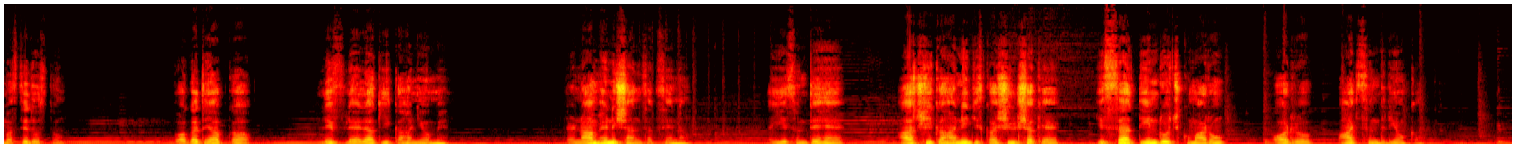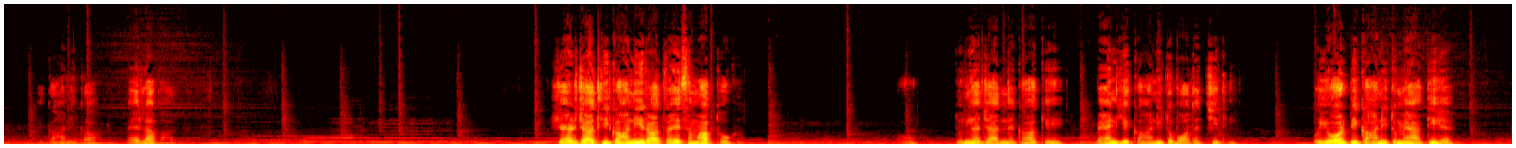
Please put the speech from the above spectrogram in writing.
नमस्ते दोस्तों। स्वागत है आपका लिफ लैला की कहानियों में। मेरा नाम है निशान सक्सेना। आइए सुनते हैं आज की कहानी जिसका शीर्षक है किस्सा तीन रोज कुमारों और पाँच सुंदरियों का। ये कहानी का पहला भाग शहरजाद की कहानी रात रहे समाप्त हो गई। तो दुनिया जाद ने कहा कि, बहन, ये कहानी तो बहुत अच्छी थी। कोई और भी कहानी तुम्हें आती है?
